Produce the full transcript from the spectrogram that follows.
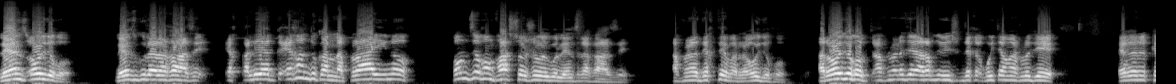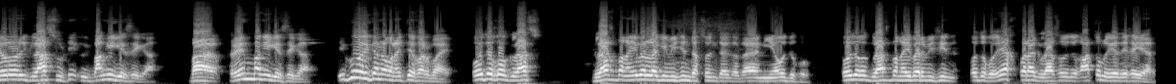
লেন্স ওই দেখো লেন্সগুলা রাখা আছে। খালি এখন দোকান না প্রায় ইনো কমসে কম পাঁচ ছয়শো ওইগুলো লেন্স রাখা আছে। আপনারা দেখতে পারেন ওই দেখো। আর ওই দেখো আপনারা যে আরও জিনিস দেখা কইতাম আসলো যে এখানে কেউ গ্লাস উঠি ভাঙি গেছে গা বা ফ্রেম ভাঙি গেছে গা। এগুলো এখানে বানাইতে পারবাই। ওই দেখো গ্লাস গ্লাস বানাইবার লাগি মেশিন ডাকছেন দাদা নিয়েও দেখো। ওই দেখো গ্লাস বানাইবার মেশিন ওই দেখো এক পারা গ্লাস ওই দেখো আতো লইয়া আর।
